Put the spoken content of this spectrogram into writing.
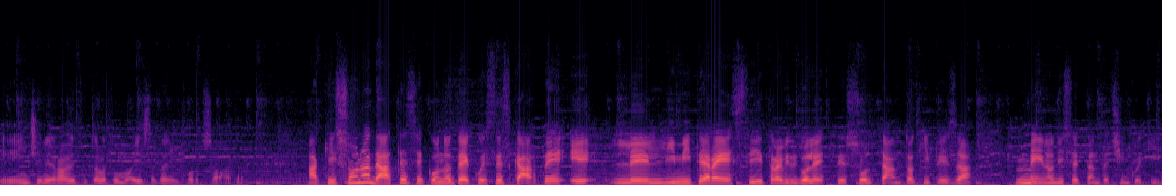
e in generale tutta la tomaia è stata rinforzata. A chi sono adatte secondo te queste scarpe e le limiteresti, tra virgolette, soltanto a chi pesa meno di 75 kg?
